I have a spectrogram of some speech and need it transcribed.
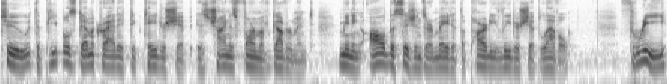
2. The people's democratic dictatorship is China's form of government, meaning all decisions are made at the party leadership level. 3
